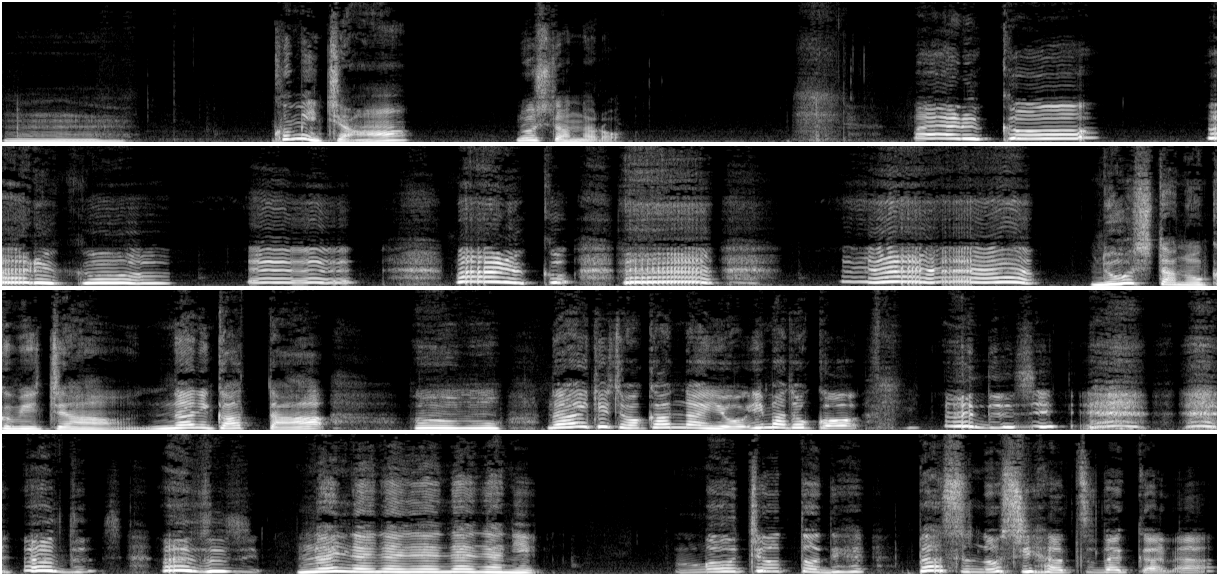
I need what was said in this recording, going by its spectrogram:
帯。うん。クミちゃん？どうしたんだろう？マルコマルコえー、マルコえー、どうしたの？クミちゃん何かあった？うん、もう、泣いてちゃわかんないよ。今どこ？私、私、私。なになになになになにもうちょっとでバスの始発だから。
